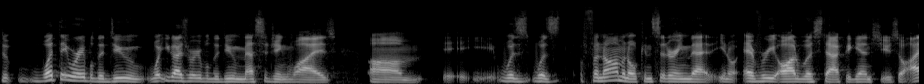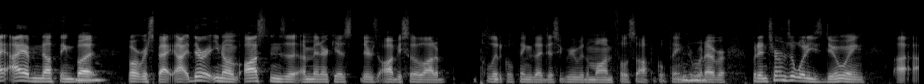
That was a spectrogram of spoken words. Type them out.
the what they were able to do, what you guys were able to do, messaging wise, um, was was phenomenal considering that you know every odd was stacked against you. So I, I have nothing but mm-hmm. but respect. I, there, you know, Austin's a, a minarchist. There's obviously a lot of political things I disagree with him on, philosophical things mm-hmm. or whatever. But in terms of what he's doing, uh,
